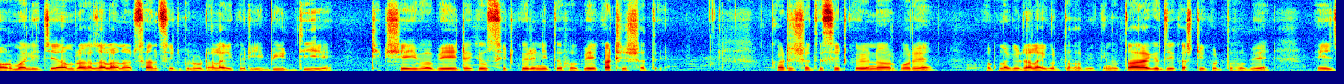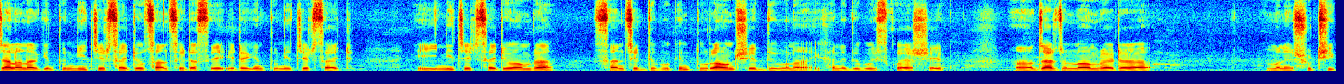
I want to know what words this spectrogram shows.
নর্মালি যে আমরা জ্বালানার সানসেটগুলো ঢালাই করি বিট দিয়ে, ঠিক সেইভাবে এটাকেও সেট করে নিতে হবে কাঠের সাথে। কাঠের সাথে সেট করে নেওয়ার পরে আপনাকে ঢালাই করতে হবে। কিন্তু তার আগে যে কাজটি করতে হবে, এই জ্বালানার কিন্তু নিচের সাইডেও সানসেট আছে, এটা কিন্তু নিচের সাইড এই নিচের সাইডেও আমরা সানসেট দেব, কিন্তু রাউন্ড শেপ দেব না, এখানে দেব স্কোয়ার শেপ যার জন্য আমরা এটা মানে সঠিক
